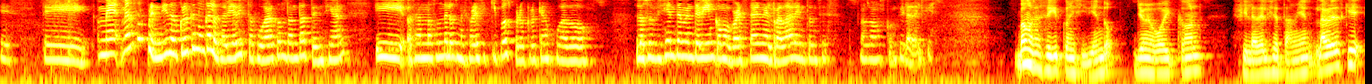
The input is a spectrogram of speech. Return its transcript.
Este, me, me han sorprendido, creo que nunca los había visto jugar con tanta atención y, o sea, no son de los mejores equipos, pero creo que han jugado lo suficientemente bien como para estar en el radar, entonces nos vamos con Filadelfia. Vamos a seguir coincidiendo. Yo me voy con Filadelfia también. La verdad es que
